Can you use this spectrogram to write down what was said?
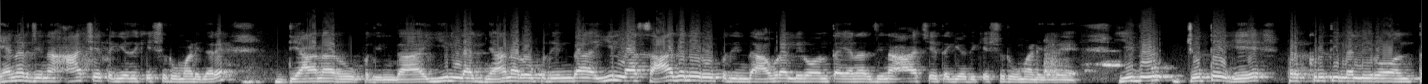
ಎನರ್ಜಿನ ಆಚೆ ತೆಗೆಯೋದಕ್ಕೆ ಶುರು ಮಾಡಿದ್ದಾರೆ ಧ್ಯಾನ ರೂಪದಿಂದ, ಇಲ್ಲ ಜ್ಞಾನ ರೂಪದಿಂದ, ಇಲ್ಲ ಸಾಧನೆ ರೂಪದಿಂದ ಅವರಲ್ಲಿರುವಂಥ ಎನರ್ಜಿನ ಆಚೆ ತೆಗೆಯೋದಕ್ಕೆ ಶುರು ಮಾಡಿದ್ದಾರೆ ಇದು ಜೊತೆಗೆ ಪ್ರಕೃತಿನಲ್ಲಿರುವಂಥ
